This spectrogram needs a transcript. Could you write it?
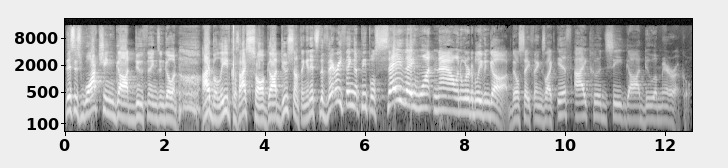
This is watching God do things and going, oh, I believe because I saw God do something. And it's the very thing that people say they want now in order to believe in God. They'll say things like, If I could see God do a miracle,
